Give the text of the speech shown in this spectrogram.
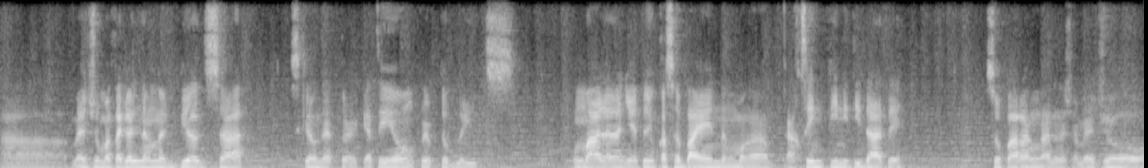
ah, medyo matagal nang nag-build sa Scale Network. Ito yung Crypto Blades. Kung maalala niyo, ito yung kasabayan ng mga Axie Infinity dati. So parang ano na siya, medyo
